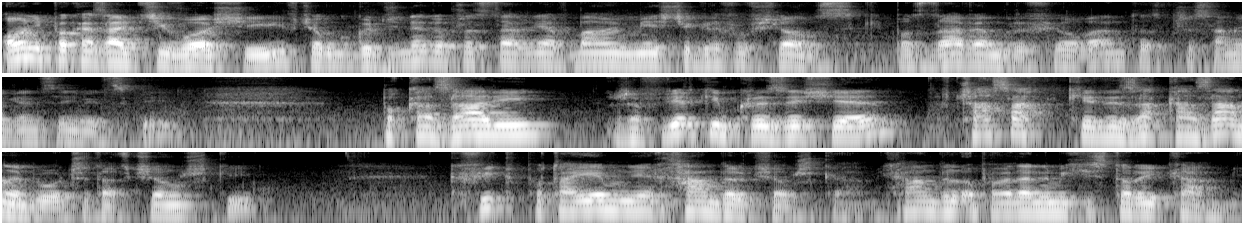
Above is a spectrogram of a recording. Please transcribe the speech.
oni pokazali ci Włosi w ciągu godzinnego przedstawienia w małym mieście Gryfów Śląskich. Pozdrawiam Gryfiowan, to jest przy samej granicy niemieckiej. Pokazali, że w wielkim kryzysie, w czasach, kiedy zakazane było czytać książki, kwitł potajemnie handel książkami, handel opowiadanymi historyjkami.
